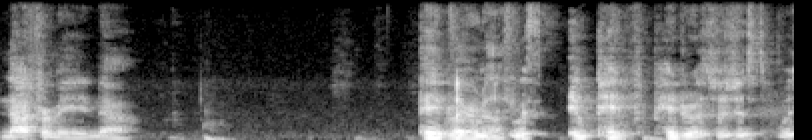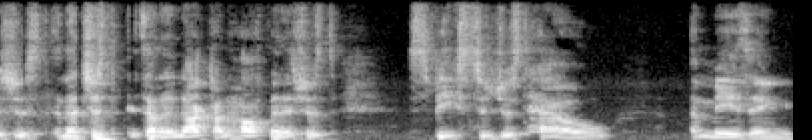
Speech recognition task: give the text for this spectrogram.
Not for me, no. Pedro was, was it, Pedro's was just was just, and that's just it's not a knock on Hoffman. It just speaks to just how amazing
